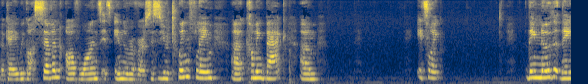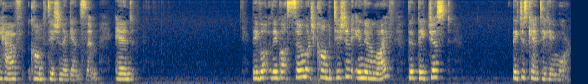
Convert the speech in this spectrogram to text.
Okay, we got seven of wands. It's in the reverse. This is your twin flame uh, coming back. Um, it's like they know that they have competition against them and they've they've got so much competition in their life that they just they just can't take anymore.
